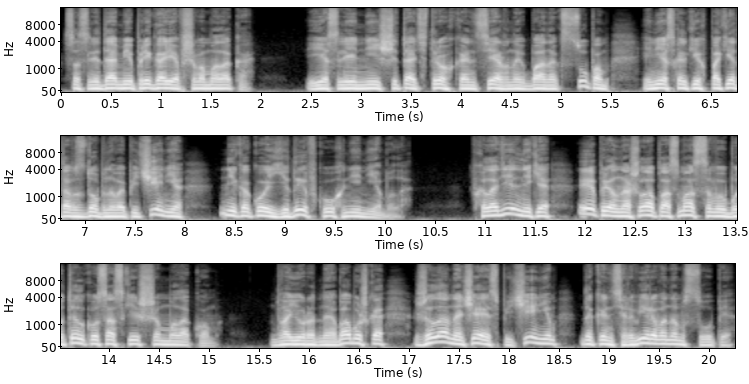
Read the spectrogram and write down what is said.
со следами пригоревшего молока. Если не считать трех консервных банок с супом и нескольких пакетов сдобного печенья, никакой еды в кухне не было. В холодильнике Эйприл нашла пластмассовую бутылку со скисшим молоком. Двоюродная бабушка жила на чае с печеньем да консервированном супе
